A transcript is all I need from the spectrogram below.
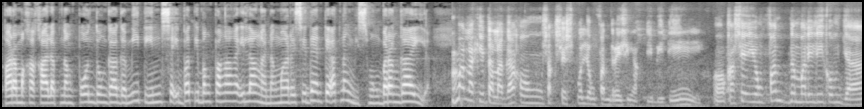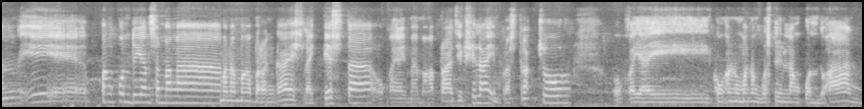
para makakalap ng pondong gagamitin sa iba't ibang pangangailangan ng mga residente at ng mismong barangay. malaki talaga kung successful yung fundraising activity. O, kasi yung fund na malilikom dyan, eh, pangpondo yan sa mga ng mga barangays like Fiesta o kaya may mga project sila, infrastructure o kaya eh, kung ano man ang gusto nilang pondohan.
